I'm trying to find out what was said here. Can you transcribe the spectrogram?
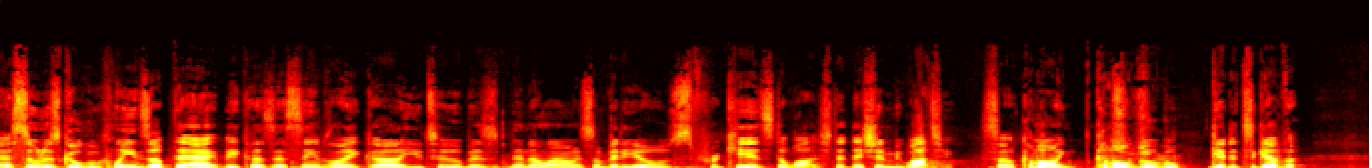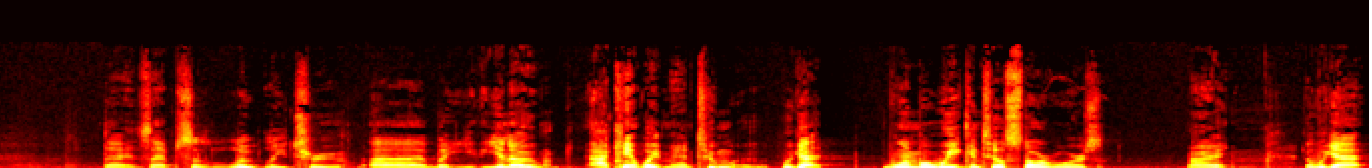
As soon as Google cleans up the act, because it seems like uh, YouTube has been allowing some videos for kids to watch that they shouldn't be watching. So come on, come That's on, Google, sure. get it together. That is absolutely true. Uh, but you, you know, I can't wait, man. Two, we got one more week until Star Wars. All right, we got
